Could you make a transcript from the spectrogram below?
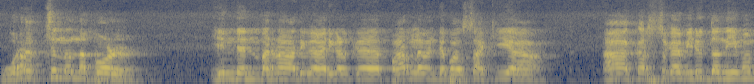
ഉറച്ചു നിന്നപ്പോൾ ഇന്ത്യൻ ഭരണാധികാരികൾക്ക് പാർലമെന്റ് പാസാക്കിയ ആ കർഷക വിരുദ്ധ നിയമം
